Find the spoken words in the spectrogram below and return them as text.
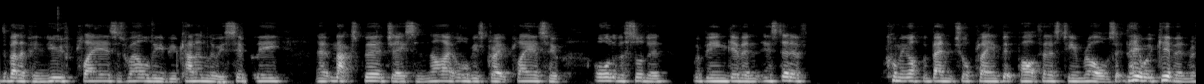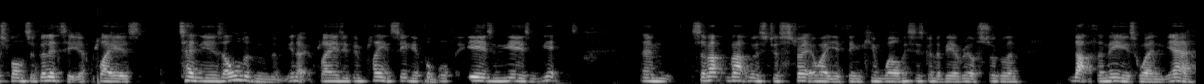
developing youth players as well, Lee Buchanan, Louie Sibley, uh, Max Bird, Jason Knight, all these great players who all of a sudden were being given instead of coming off a bench or playing bit part first team roles. They were given responsibility of players 10 years older than them, you know, players who've been playing senior football for years and years and years. Um, so that, that was just straight away you're thinking, well, this is going to be a real struggle. And that for me is when, yeah,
